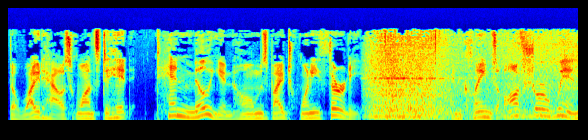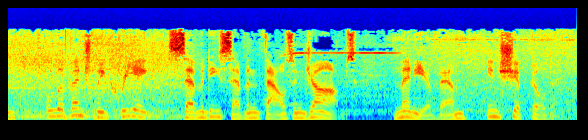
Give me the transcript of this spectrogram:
The White House wants to hit 10 million homes by 2030 and claims offshore wind will eventually create 77,000 jobs, many of them in shipbuilding.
